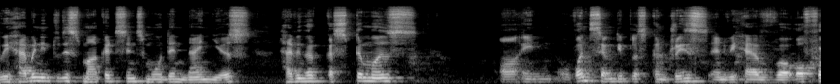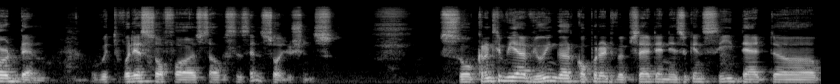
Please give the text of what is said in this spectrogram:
we have been into this market since more than nine years, having our customers uh, in 170 plus countries, and we have uh, offered them with various of our services and solutions. So currently we are viewing our corporate website, and as you can see that uh,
